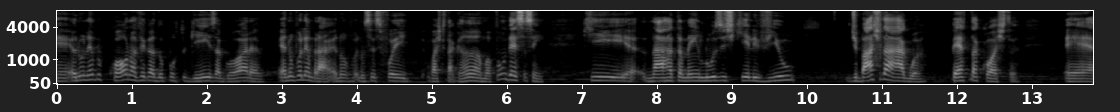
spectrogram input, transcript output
É, eu não lembro qual navegador português agora. É, não vou lembrar. Eu não, não sei se foi o Vasco da Gama. Foi um desses assim. Que narra também luzes que ele viu debaixo da água, perto da costa. É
